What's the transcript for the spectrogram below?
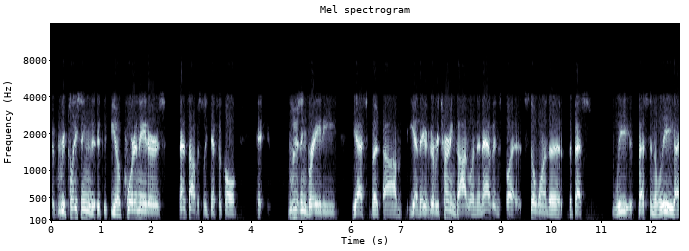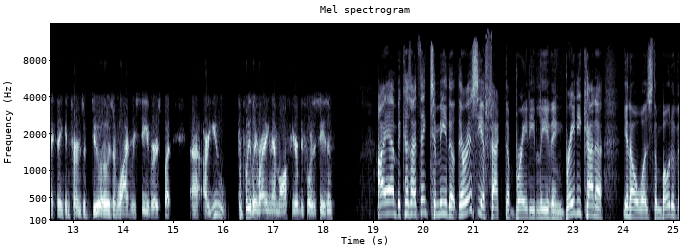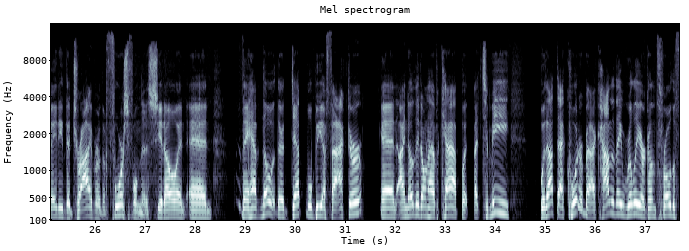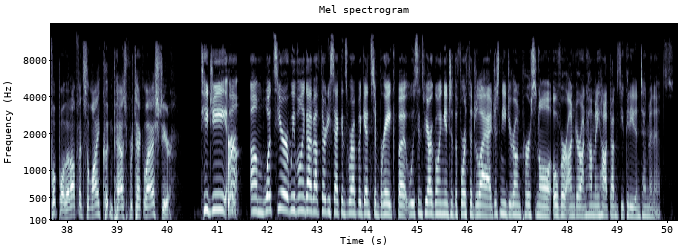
Replacing you know coordinators that's obviously difficult. It, losing Brady, yes, but um, yeah, they, they're returning Godwin and Evans, but still one of the the best league, best in the league, I think, in terms of duos of wide receivers. But uh, are you completely writing them off here before the season? I am because I think to me that there is the effect of Brady leaving. Brady kind of, you know, was the motivating, the driver, the forcefulness, you know, and and they have no their depth will be a factor. And I know they don't have cap, but uh, to me, without that quarterback, how do they really are going to throw the football? That offensive line couldn't pass protect last year. TG, right. uh, um, what's your? We've only got about thirty seconds. We're up against a break, but since we are going into the Fourth of July, I just need your own personal over under on how many hot dogs you could eat in ten minutes.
